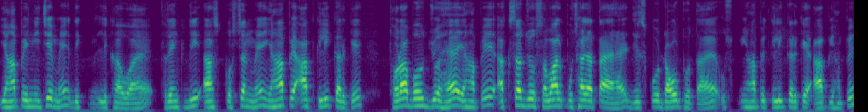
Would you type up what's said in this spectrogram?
यहाँ पे नीचे में लिखा हुआ है फ्रेंकली आस्ट क्वेश्चन में, यहाँ पे आप क्लिक करके थोड़ा बहुत जो है यहाँ पे अक्सर जो सवाल पूछा जाता है, जिसको डाउट होता है, उस, यहाँ पे क्लिक करके आप यहाँ पे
